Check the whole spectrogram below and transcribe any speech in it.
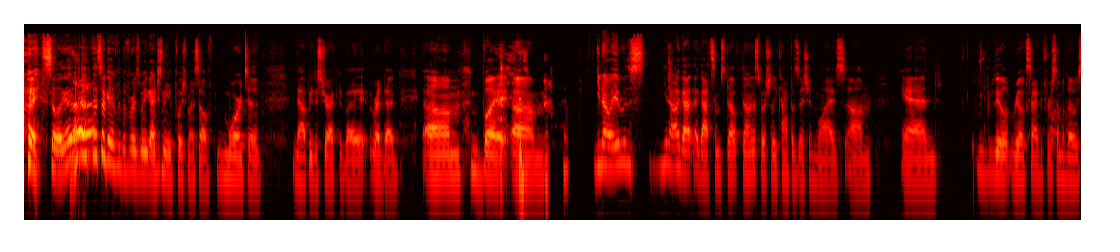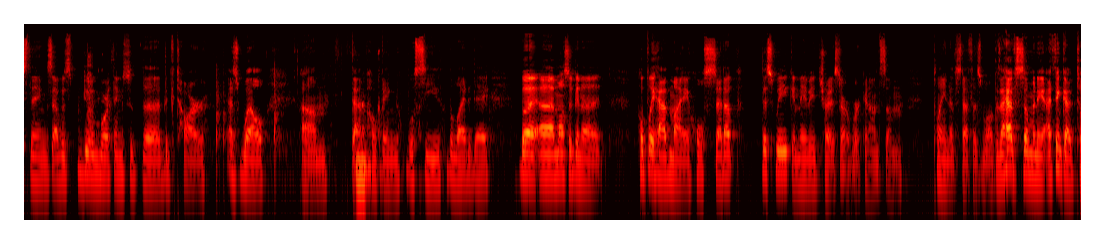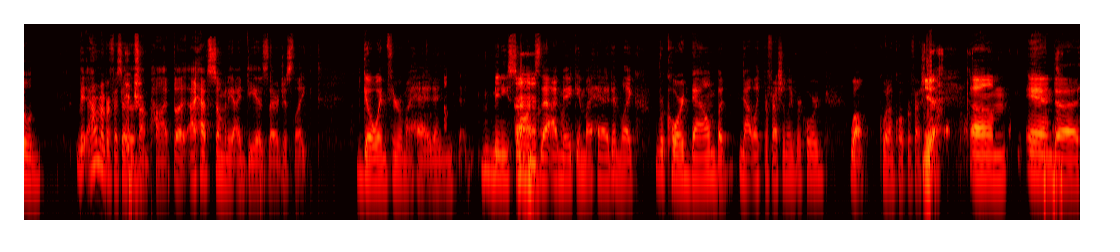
but so like uh, that's okay for the first week. I just need to push myself more to not be distracted by Red Dead. Um, but um, you know, it was you know I got I got some stuff done, especially composition wise. Um, and real real excited for some of those things. I was doing more things with the the guitar as well. Um, that I'm hoping will see the light of day. But uh, I'm also gonna hopefully have my whole setup this week and maybe try to start working on some playing of stuff as well because I have so many. I think I've told. I don't remember if I said this on pod, but I have so many ideas that are just like going through my head and mini songs that I make in my head and like record down, but not like professionally record. Well, quote unquote professionally. Yeah. Um, and uh,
